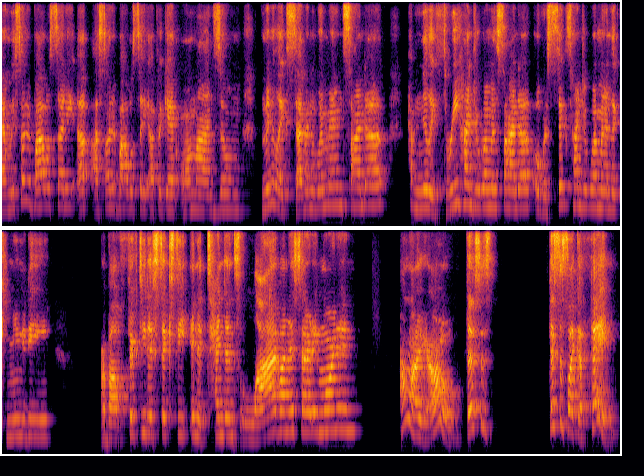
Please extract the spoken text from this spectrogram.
And we started Bible study up. I started Bible study up again online Zoom. Maybe like seven women signed up. Have nearly 300 women signed up, over 600 women in the community, about 50 to 60 in attendance live on a Saturday morning. I'm like, oh, this is this is like a thing.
